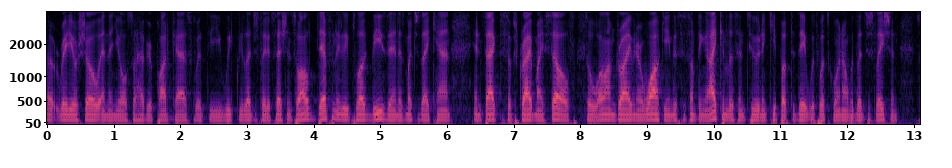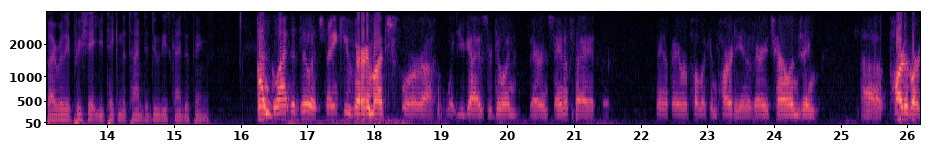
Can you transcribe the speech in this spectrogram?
uh, radio show, and then you also have your podcast with the weekly legislative session. So I'll definitely plug these in as much as I can. In fact, subscribe myself. So while I'm driving or walking, this is something I can listen to and keep up to date with what's going on with legislation. So I really appreciate you taking the time to do these kinds of things. I'm glad to do it. Thank you very much for uh, what you guys are doing there in Santa Fe at the Santa Fe Republican Party in a very challenging uh, part of our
